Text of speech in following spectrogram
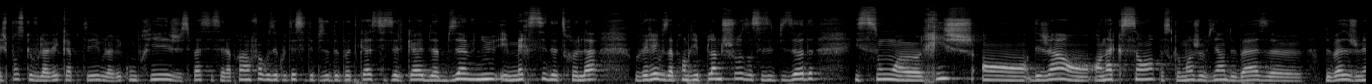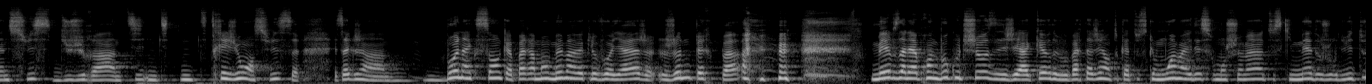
Et je pense que vous l'avez capté, vous l'avez compris. Je ne sais pas si c'est la première fois que vous écoutez cet épisode de podcast. Si c'est le cas, eh bien bienvenue et merci d'être là. Vous verrez, vous apprendrez plein de choses dans ces épisodes. Ils sont euh, riches en déjà en, accent parce que moi je viens de base, euh, de base je viens de Suisse, du Jura, une, petite, une, petite, région en Suisse. Et c'est vrai que j'ai un bon accent qu'apparemment même avec le voyage, je ne perds pas. Mais vous allez apprendre beaucoup de choses et j'ai à cœur de vous partager en tout cas tout ce que moi m'a aidé sur mon chemin, tout ce qui m'aide aujourd'hui, tout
